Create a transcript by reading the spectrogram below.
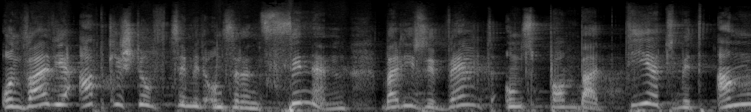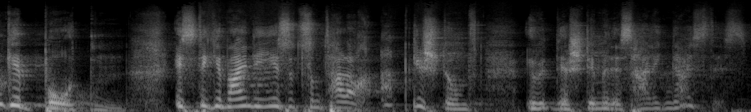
Und weil wir abgestumpft sind mit unseren Sinnen, weil diese Welt uns bombardiert mit Angeboten, ist die Gemeinde Jesu zum Teil auch abgestumpft über der Stimme des Heiligen Geistes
